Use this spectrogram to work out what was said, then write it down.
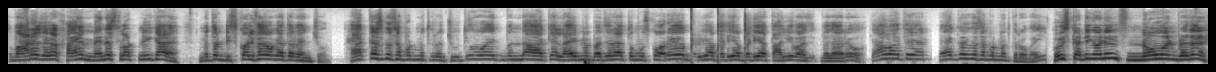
तुम्हारे जगह खाए मैंने स्लॉट नहीं खाया। मैं तो डिस्कालीफाई हो गया था बेंचो हैकर्स को सपोर्ट मत करो चूतियो। वो एक बंदा आके लाइव में बज रहा है तुम उसको अरे बढ़िया बढ़िया बढ़िया ताली बजा रहे हो। क्या बात है यार। हैकर को सपोर्ट मत करो भाई। Who is cutting onions no one brother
